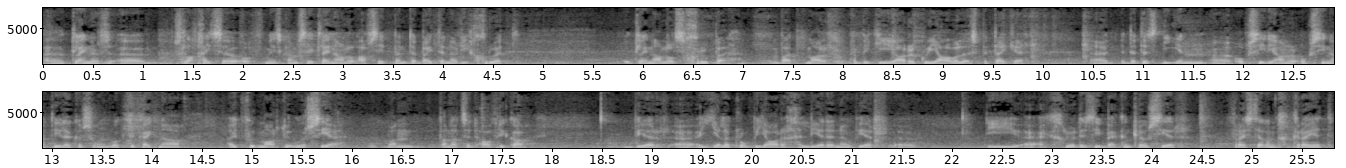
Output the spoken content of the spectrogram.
uh kleiner uh slaghuise of mense kan sê kleinhandel afsetpunte buite nou die groot kleinhandelsgroepe wat maar 'n bietjie jare kojawel is baie keer. Uh dit is die een uh, opsie, die ander opsie natuurlik is om ook te kyk na uitvoermarkte oor see, want vandat Suid-Afrika weer 'n uh, hele klompie jare gelede nou weer uh die uh, ek glo dis die back and closure vrystelling gekry het.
